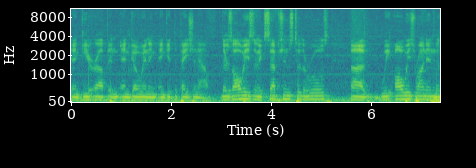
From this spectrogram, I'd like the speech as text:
and gear up and, and go in and, and get the patient out. There's always an exceptions to the rules. Uh, we always run into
